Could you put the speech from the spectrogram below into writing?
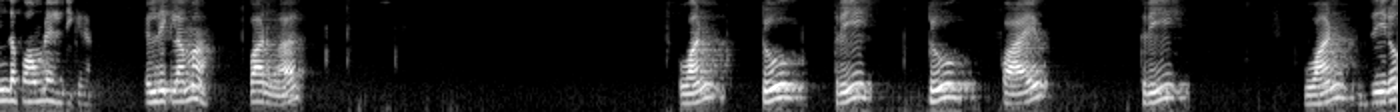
இந்த ஃபார்மில் எழுதிக்கிறேன். எழுதிக்கலாமா? பாருங்க. One two three two five three one zero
